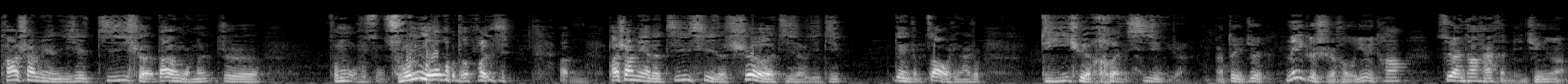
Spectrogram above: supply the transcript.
它上面一些机设，当然我们是从纯萝卜的分析。呃，它上面的机器的设计以及那种造型来说，的确很吸引人啊。对，就是那个时候，因为他虽然他还很年轻啊，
